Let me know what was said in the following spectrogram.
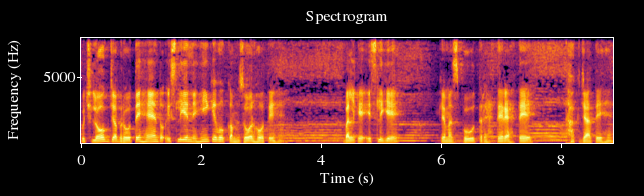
कुछ लोग जब रोते हैं तो इसलिए नहीं कि वो कमज़ोर होते हैं, बल्कि इसलिए कि मज़बूत रहते रहते थक जाते हैं।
